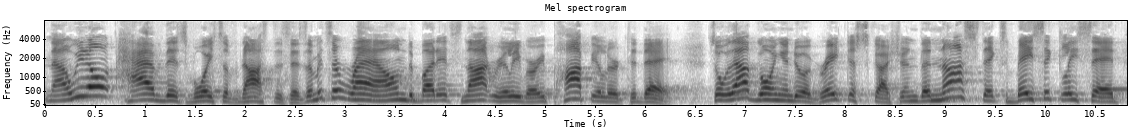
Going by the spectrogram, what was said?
Now, we don't have this voice of Gnosticism. It's around, but it's not really very popular today. So, without going into a great discussion, the Gnostics basically said,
